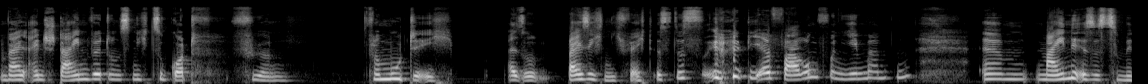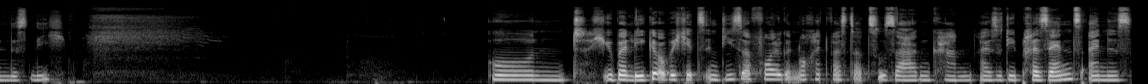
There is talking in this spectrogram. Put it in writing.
weil ein Stein wird uns nicht zu Gott führen, vermute ich. Also weiß ich nicht, vielleicht ist das die Erfahrung von jemandem. Ähm, meine ist es zumindest nicht. Und ich überlege, ob ich jetzt in dieser Folge noch etwas dazu sagen kann. Also die Präsenz eines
